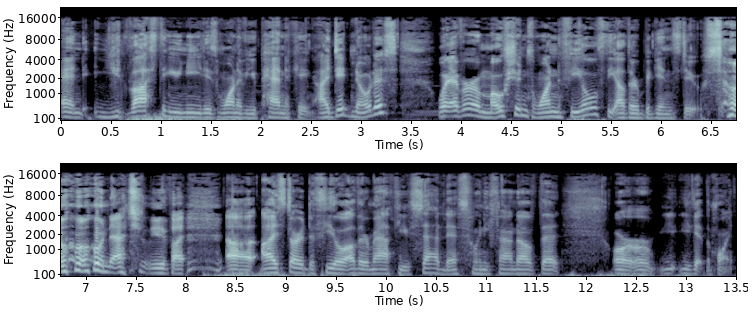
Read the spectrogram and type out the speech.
and you, the last thing you need is one of you panicking. I did notice whatever emotions one feels, the other begins to. So naturally, if I uh, I started to feel other Matthew's sadness when he found out that, or, or you, you, get the point.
